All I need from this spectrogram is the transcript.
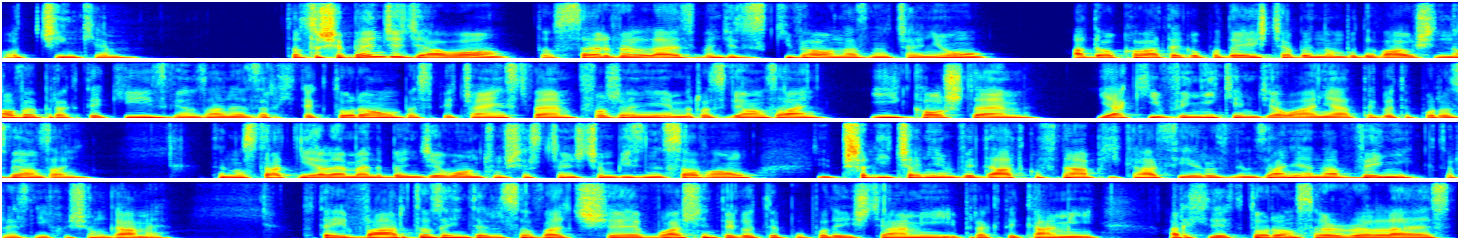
odcinkiem. To, co się będzie działo, to serverless będzie zyskiwało na znaczeniu, a dookoła tego podejścia będą budowały się nowe praktyki związane z architekturą, bezpieczeństwem, tworzeniem rozwiązań i kosztem, jak i wynikiem działania tego typu rozwiązań. Ten ostatni element będzie łączył się z częścią biznesową, przeliczeniem wydatków na aplikacje i rozwiązania na wynik, który z nich osiągamy. Tutaj warto zainteresować się właśnie tego typu podejściami i praktykami, architekturą serverless,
